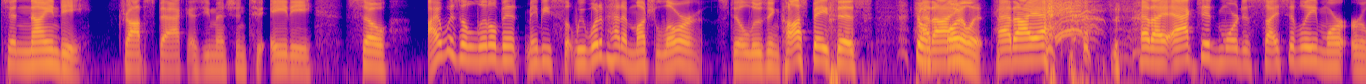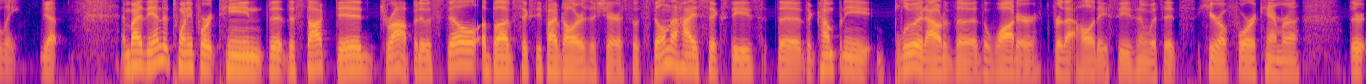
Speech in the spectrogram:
to 90. Drops back, as you mentioned, to 80. So I was a little bit maybe sl- we would have had a much lower still losing cost basis. Don't had spoil I, it. Had I had I acted more decisively, more early. Yep. And by the end of 2014, the, the stock did drop, but it was still above $65 a share. So it's still in the high 60s. The the company blew it out of the, the water for that holiday season with its Hero 4 camera. The,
